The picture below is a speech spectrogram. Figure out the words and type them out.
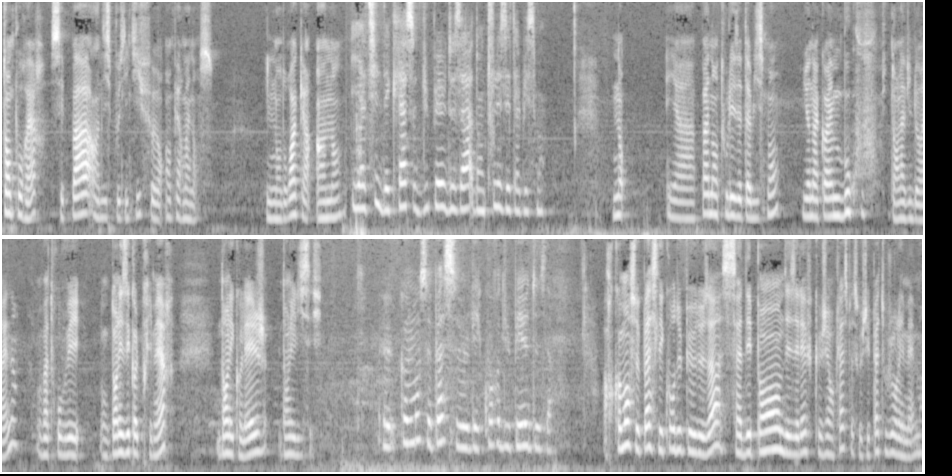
temporaire. C'est pas un dispositif en permanence. Ils n'ont droit qu'à un an Y a-t-il des classes du PE2A dans tous les établissements? Non, il n'y a pas dans tous les établissements. Il y en a quand même beaucoup dans la ville de Rennes. On va trouver donc, dans les écoles primaires, dans les collèges, dans les lycées. Euh, Comment se passent euh, les cours du PE2A Alors comment se passent les cours du PE2A Ça dépend des élèves que j'ai en classe parce que je n'ai pas toujours les mêmes.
